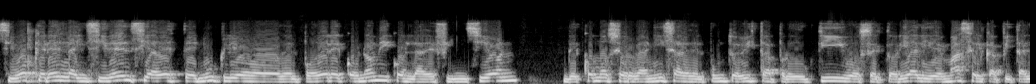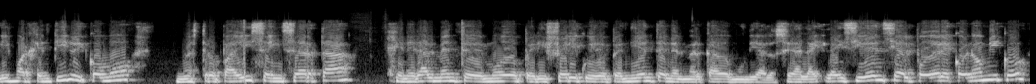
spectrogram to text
si vos querés, la incidencia de este núcleo del poder económico en la definición de cómo se organiza desde el punto de vista productivo, sectorial y demás el capitalismo argentino y cómo nuestro país se inserta generalmente de modo periférico y dependiente en el mercado mundial. O sea, la, incidencia del poder económico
